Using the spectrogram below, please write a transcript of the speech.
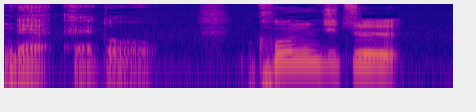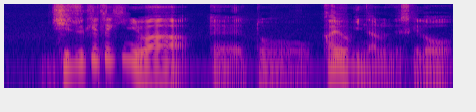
い。で、えっ、と、本日、日付的には、えっ、と、火曜日になるんですけど、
